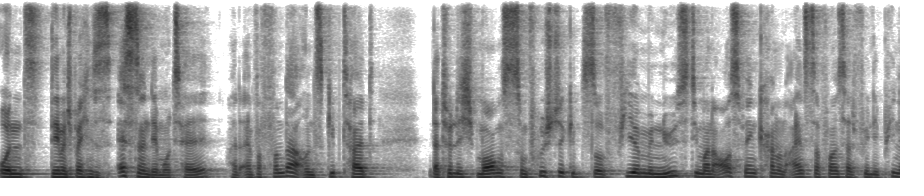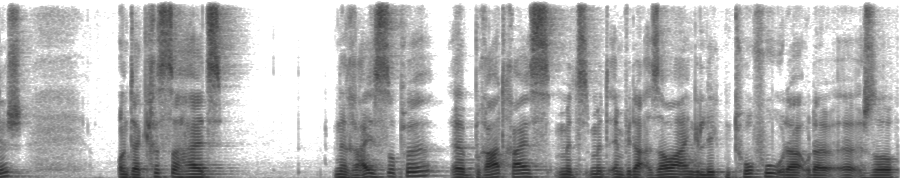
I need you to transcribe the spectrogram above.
Und dementsprechend ist das Essen in dem Hotel halt einfach von da. Und es gibt halt natürlich morgens zum Frühstück gibt es so vier Menüs, die man auswählen kann, und eins davon ist halt philippinisch. Und da kriegst du halt eine Reissuppe, äh, Bratreis mit, mit entweder sauer eingelegtem Tofu oder, oder äh, so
